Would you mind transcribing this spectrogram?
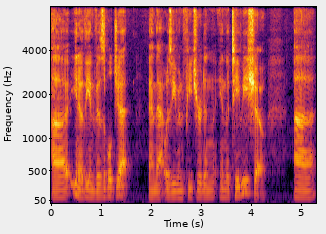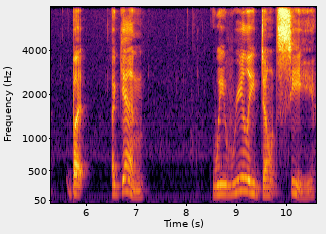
Uh, you know the Invisible Jet, and that was even featured in in the TV show. Uh, but again, we really don't see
